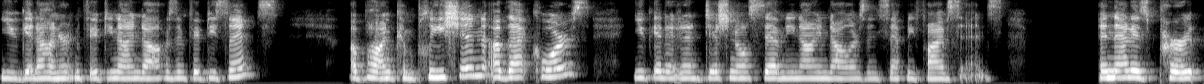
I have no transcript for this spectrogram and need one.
you get $159.50. Upon completion of that course, you get an additional $79.75. And that is per,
